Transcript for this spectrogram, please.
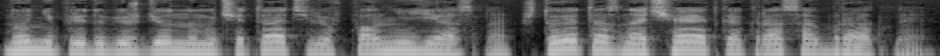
Но непредубежденному читателю вполне ясно, что это означает как раз обратное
